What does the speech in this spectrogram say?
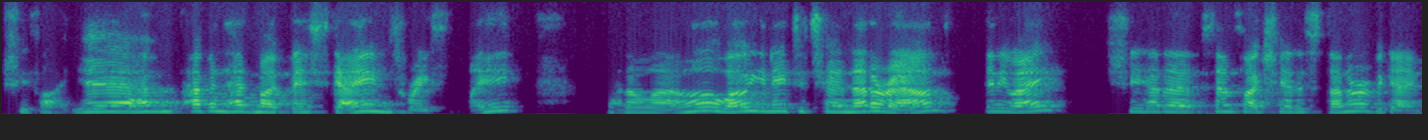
she's like, "Yeah, I haven't haven't had my best games recently." And I'm like, "Oh well, you need to turn that around." Anyway, she had a sounds like she had a stunner of a game.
